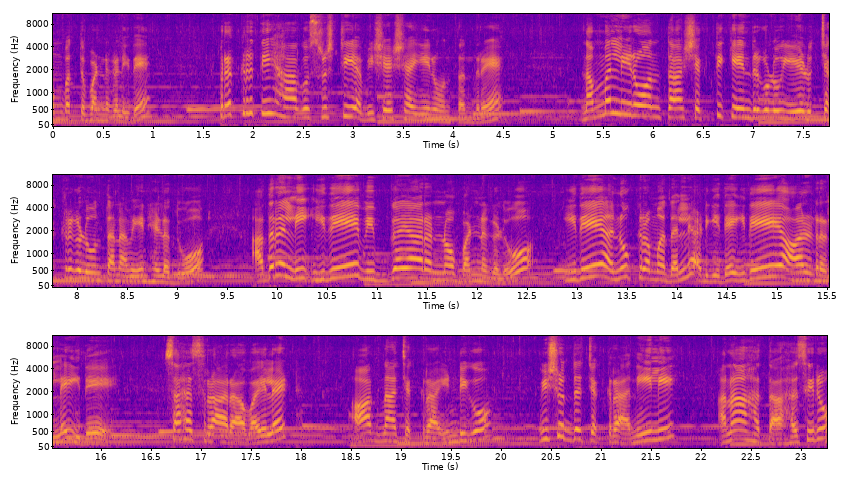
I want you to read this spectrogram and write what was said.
ಒಂಬತ್ತು ಬಣ್ಣಗಳಿದೆ. ಪ್ರಕೃತಿ ಹಾಗೂ ಸೃಷ್ಟಿಯ ವಿಶೇಷ ಏನು ಅಂತಂದರೆ ನಮ್ಮಲ್ಲಿರುವಂಥ ಶಕ್ತಿ ಕೇಂದ್ರಗಳು ಏಳು ಚಕ್ರಗಳು ಅಂತ ನಾವೇನು ಹೇಳೋದು, ಅದರಲ್ಲಿ ಇದೇ ವಿಬ್ಗಯಾರ್ ಅನ್ನೋ ಬಣ್ಣಗಳು ಇದೇ ಅನುಕ್ರಮದಲ್ಲಿ ಅಡಗಿದೆ, ಇದೇ ಆರ್ಡ್ರಲ್ಲೇ ಇದೆ. ಸಹಸ್ರಾರ ವೈಲೆಟ್, ಆಜ್ಞಾ ಚಕ್ರ ಇಂಡಿಗೋ, ವಿಶುದ್ಧ ಚಕ್ರ ನೀಲಿ, ಅನಾಹತ ಹಸಿರು,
